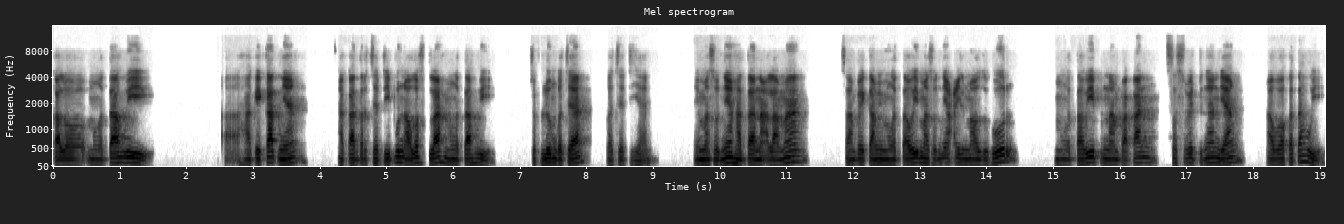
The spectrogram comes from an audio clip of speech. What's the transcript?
kalau mengetahui e, hakikatnya akan terjadi pun Allah telah mengetahui sebelum kerja kejadian. Ini maksudnya hatta nak lama sampai kami mengetahui maksudnya ilmu zuhur mengetahui penampakan sesuai dengan yang Allah ketahui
